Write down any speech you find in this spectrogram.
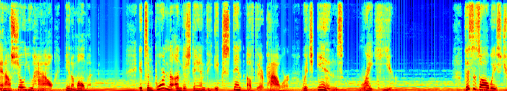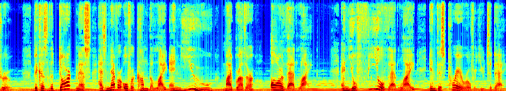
and I'll show you how in a moment. It's important to understand the extent of their power, which ends right here. This is always true, because the darkness has never overcome the light, and you, my brother, are that light and you'll feel that light in this prayer over you today.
